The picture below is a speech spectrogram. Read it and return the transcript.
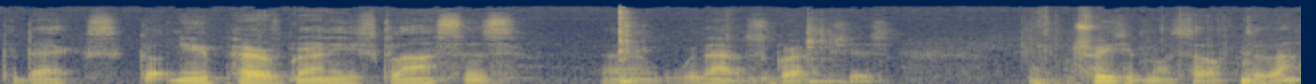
the decks. Got a new pair of Granny's glasses uh, without scratches. Treated myself to that.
